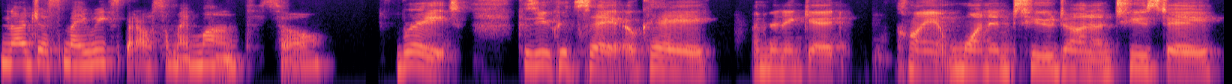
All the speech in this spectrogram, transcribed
not just my weeks but also my month so right because you could say okay i'm going to get client one and two done on tuesday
